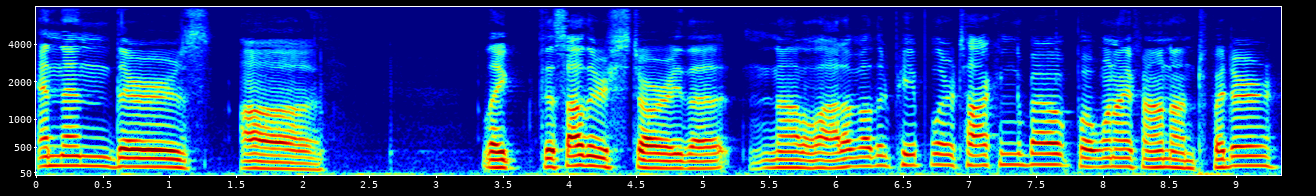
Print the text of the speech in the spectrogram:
And then there's uh like this other story that not a lot of other people are talking about, but when I found on Twitter,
